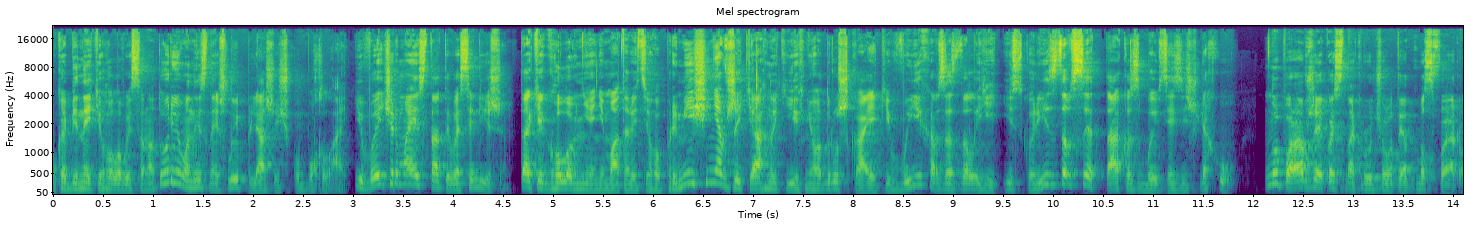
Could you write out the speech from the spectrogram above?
у кабінеті голови санаторію вони знайшли пляшечку бухла, і вечір має стати веселішим, так як головні аніматори цього приміщення вже тягнуть їхнього дружка, який виїхав заздалегідь, і скоріш за все також збився зі шляху. Ну, пора вже якось накручувати атмосферу.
